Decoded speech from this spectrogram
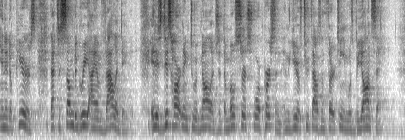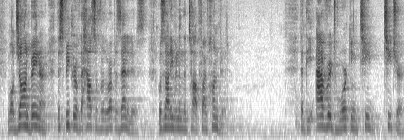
And it appears that to some degree I am validated. It is disheartening to acknowledge that the most searched for person in the year of 2013 was Beyonce, while John Boehner, the Speaker of the House of Representatives, was not even in the top 500. That the average working te teacher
